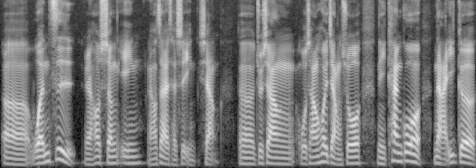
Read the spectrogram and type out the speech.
呃文字，然后声音，然后再来才是影像。呃，就像我常常会讲说，你看过哪一个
